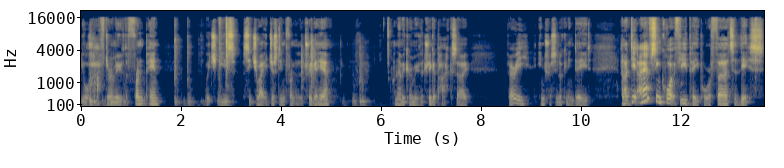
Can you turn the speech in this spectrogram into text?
you'll have to remove the front pin, which is situated just in front of the trigger here. And then we can remove the trigger pack. So very interesting looking indeed. And I did I have seen quite a few people refer to this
